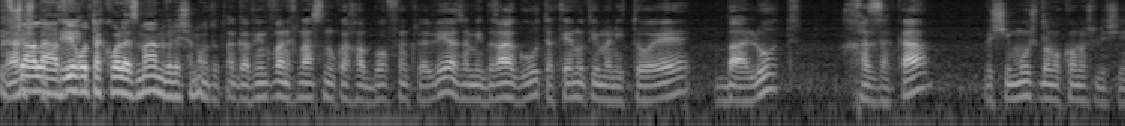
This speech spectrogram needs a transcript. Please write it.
אפשר להעביר אותה כל הזמן ולשנות אותה. אגב, אם כבר נכנסנו ככה באופן כללי, אז המדרג הוא, תקן אותי אם אני טועה, בעלות, חזקה ושימוש במקום השלישי.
